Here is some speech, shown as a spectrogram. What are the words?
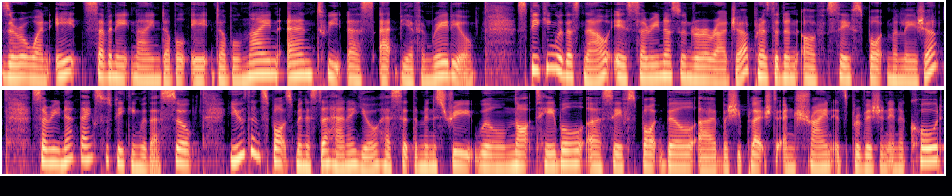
018 789 8899 and tweet us at BFM Radio. Speaking with us now is Sarina Sundara Rajah, President of Safe Sport Malaysia. Sarina, thanks for speaking with us. So, Youth and Sports Minister Hannah Yeoh has said the ministry will not table a Safe Sport bill, uh, but she pledged to enshrine its provision in a code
